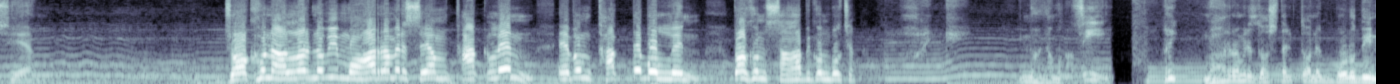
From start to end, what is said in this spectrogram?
শ্যাম। যখন আল্লাহর নবী মহারমের শ্যাম থাকলেন এবং থাকতে বললেন, তখন সাহাবিগণ বলছেন মহরমের দশ তারিখ তো অনেক বড় দিন।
